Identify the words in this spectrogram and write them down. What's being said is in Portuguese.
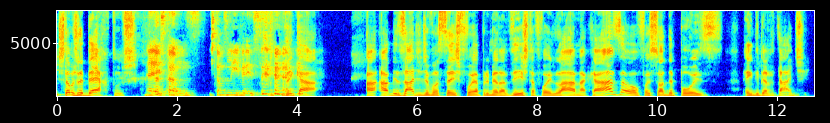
Estamos libertos. É, estamos, estamos livres. Vem cá, a, a amizade de vocês foi à primeira vista? Foi lá na casa ou foi só depois, em liberdade?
